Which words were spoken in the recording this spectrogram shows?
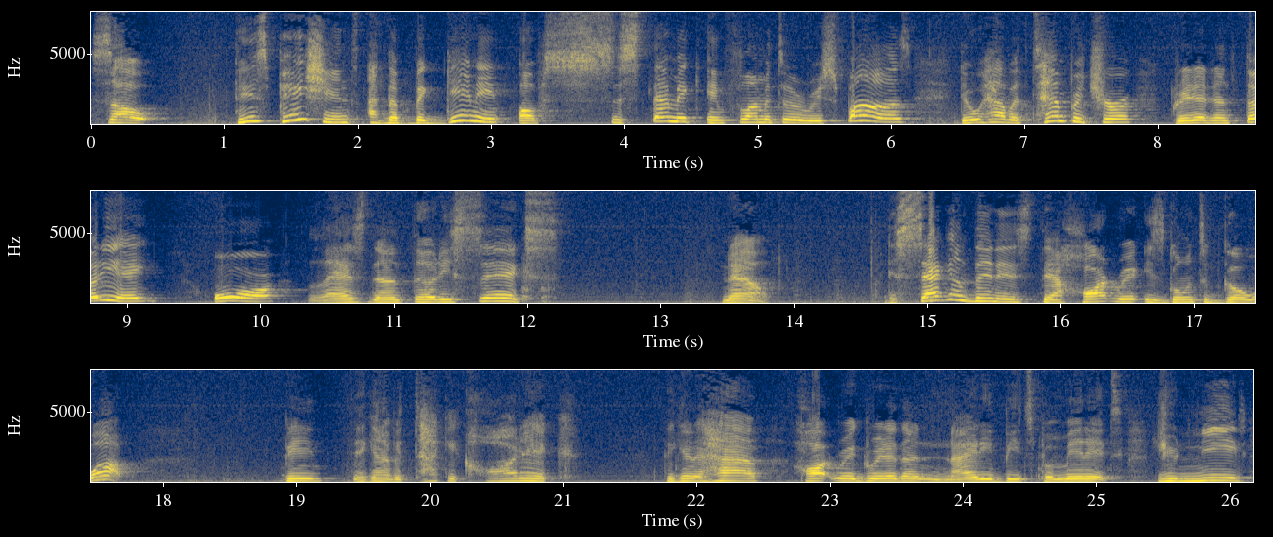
So, these patients at the beginning of systemic inflammatory response, they will have a temperature greater than 38 or less than 36. Now, the second thing is their heart rate is going to go up. Being they're gonna be tachycardic. They're gonna have heart rate greater than 90 beats per minute. You need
